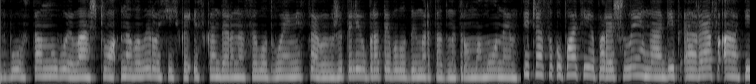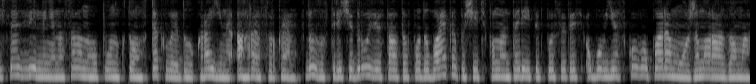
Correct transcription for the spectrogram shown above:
СБУ встановила, що навели російський іскандер на село двоє місцевих жителів брати Володимир та Дмитро Мамони. Під час окупації перейшли на бік РФ. А після звільнення населеного пункту втекли до країни-агресорки. До зустрічі, друзі. Ставте вподобайки, пишіть коментарі, підписуйтесь обов'язково. Переможемо разом.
